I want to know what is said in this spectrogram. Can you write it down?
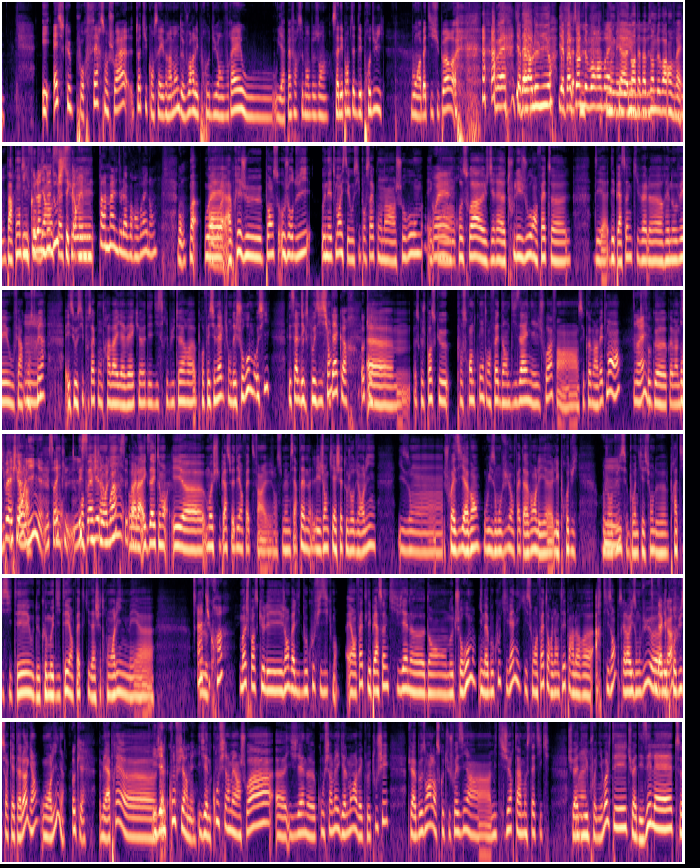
Et est-ce que pour faire son choix, toi, tu conseilles vraiment de voir les produits en vrai ou il n'y a pas forcément besoin? Ça dépend peut-être des produits. Bon, un bâti support, Ouais, Y a derrière le mur. il n'y a pas besoin de le voir en vrai. Donc, mais... euh, non, t'as pas besoin de le voir en vrai. Mm. Par contre, Une il faut colonne bien de douche, c'est quand même pas mal de l'avoir en vrai, non? Bah, ouais, vrai. après, je pense aujourd'hui, honnêtement, et c'est aussi pour ça qu'on a un showroom et Ouais. qu'on reçoit, euh, je dirais, euh, tous les jours, en fait, euh, des, des personnes qui veulent euh, rénover ou faire Mhm. construire. Et c'est aussi pour ça qu'on travaille avec euh, des distributeurs euh, professionnels qui ont des showrooms aussi, des salles d'exposition. D'accord, ok. Parce que je pense que pour se rendre compte en fait d'un design et choix, enfin c'est comme un vêtement. Hein. ouais. Il faut que comme un On peut acheter en cœur. ligne, mais c'est vrai On- que On peut l'essayer acheter le en voir, ligne, pas voilà, mal. exactement. Et moi, je suis persuadée, en fait, enfin, j'en suis même certaine, les gens qui achètent aujourd'hui en ligne, ils ont choisi avant ou ils ont vu en fait avant les, euh, les produits. Aujourd'hui, Mhm. c'est pour une question de praticité ou de commodité en fait qu'ils achèteront en ligne. Mais euh, Ah, le- tu crois? Moi, je pense que les gens valident beaucoup physiquement. Et en fait, les personnes qui viennent euh, dans notre showroom, il y en a beaucoup qui viennent et qui sont en fait orientés par leur euh, artisan. Parce qu'alors, ils ont vu euh, les produits sur catalogue hein, ou en ligne. Ok. Mais après. euh, Ils viennent confirmer. ils viennent confirmer un choix, euh, ils viennent confirmer également avec le toucher. Tu as besoin, lorsque tu choisis un mitigeur thermostatique, tu as Ouais. des poignées molletées, tu as des ailettes,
